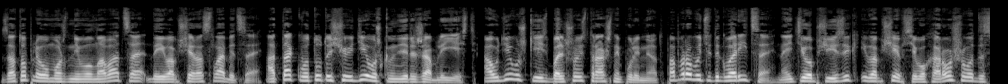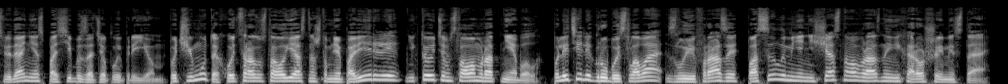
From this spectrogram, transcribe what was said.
За топливо можно не волноваться, да и вообще расслабиться. А так вот тут еще и девушка на дирижабле есть, а у девушки есть большой страшный пулемет. Попробуйте договориться, найти общий язык и вообще всего хорошего, до свидания, спасибо за теплый прием. Почему-то, хоть сразу стало ясно, что мне поверили, никто этим словам рад не был. Полетели грубые слова, злые фразы, посылы меня несчастного в разные нехорошие места.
